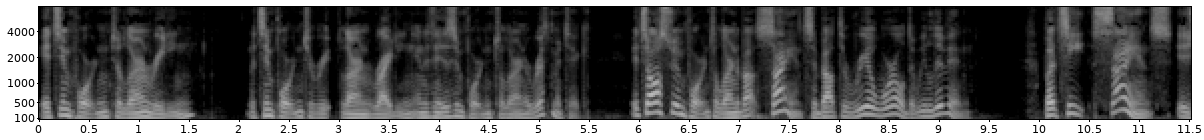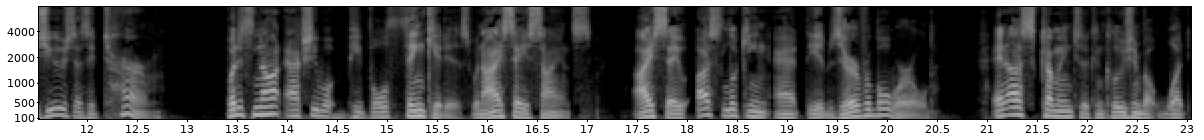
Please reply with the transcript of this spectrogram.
It's important to learn reading, it's important to re- learn writing, and it is important to learn arithmetic. It's also important to learn about science, about the real world that we live in. But see, science is used as a term, but it's not actually what people think it is. When I say science, I say us looking at the observable world and us coming to the conclusion about what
